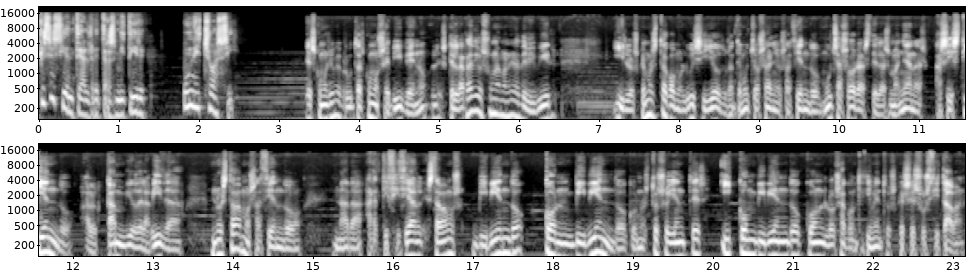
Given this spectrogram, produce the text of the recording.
¿Qué se siente al retransmitir un hecho así? Es como si me preguntas cómo se vive, ¿no? Es que la radio es una manera de vivir y los que hemos estado como Luis y yo durante muchos años haciendo muchas horas de las mañanas, asistiendo al cambio de la vida, no estábamos haciendo nada artificial, estábamos viviendo, conviviendo con nuestros oyentes y conviviendo con los acontecimientos que se suscitaban.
